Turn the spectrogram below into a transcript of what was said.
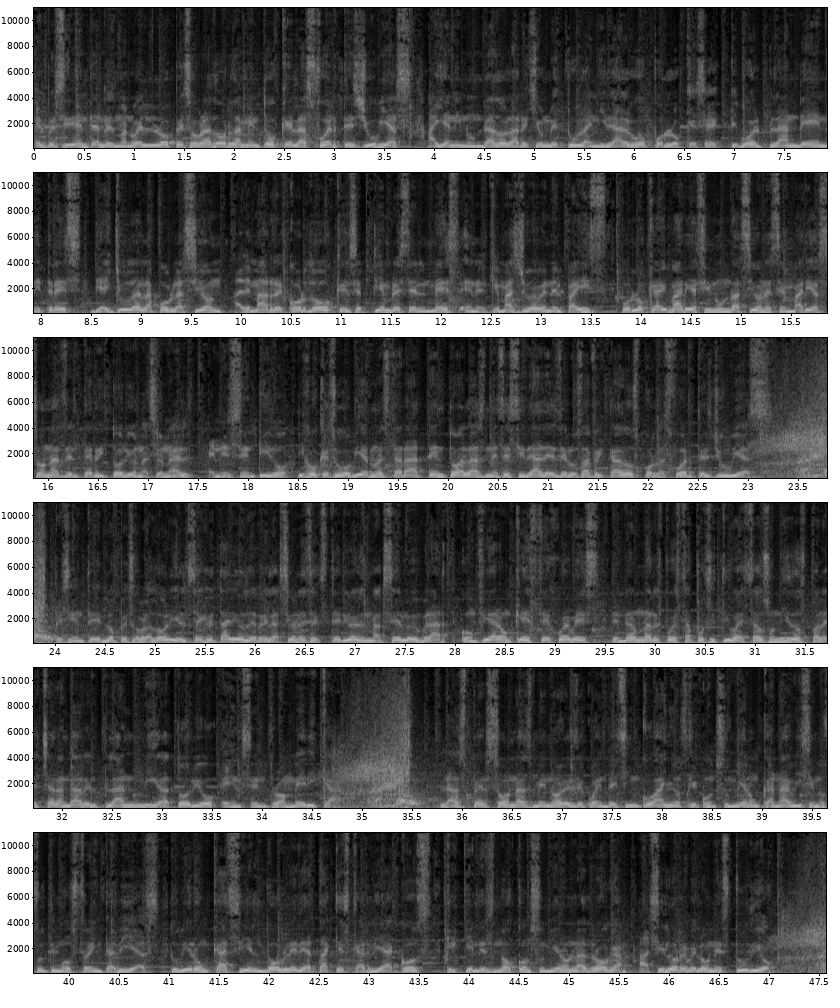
El presidente Andrés Manuel López Obrador lamentó que las fuertes lluvias hayan inundado la región de Tula en Hidalgo, por lo que se activó el plan DN3 de ayuda a la población. Además recordó que en septiembre es el mes en el que más llueve en el país, por lo que hay varias inundaciones en varias zonas del territorio nacional. En ese sentido, dijo que su gobierno estará atento a las necesidades de los afectados por las fuertes lluvias. El presidente López Obrador y el secretario de Relaciones Exteriores Marcelo Ebrard confiaron que este jueves tendrán una respuesta positiva a Estados Unidos para echar a andar el plan migratorio en Centroamérica. Las personas menores de 45 años que consumieron cannabis en los últimos 30 días tuvieron casi el doble de ataques cardíacos que quienes no consumieron la droga, así lo reveló un estudio.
